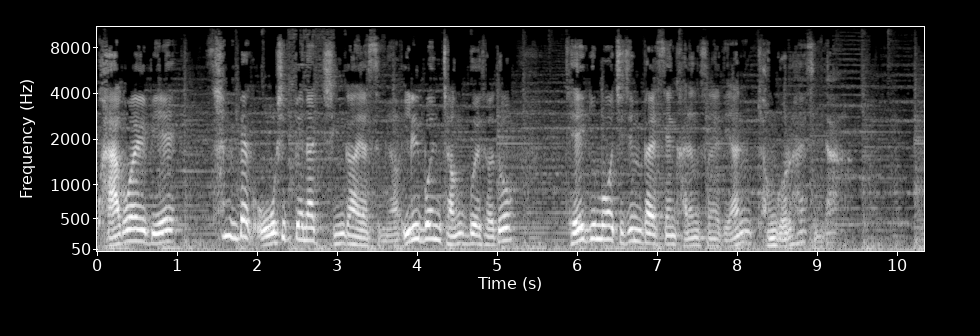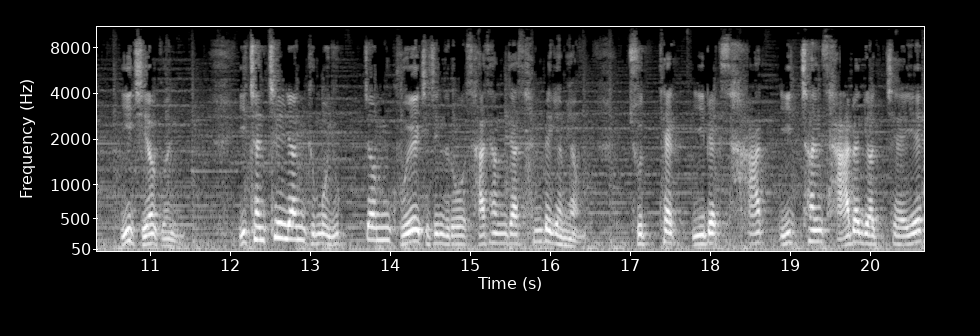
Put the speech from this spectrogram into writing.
과거에 비해 350배나 증가하였으며 일본 정부에서도 대규모 지진 발생 가능성에 대한 경고를 하였습니다. 이 지역은 2007년 규모 6.9의 지진으로 사상자 300여 명, 주택 204, 2,400여 채의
